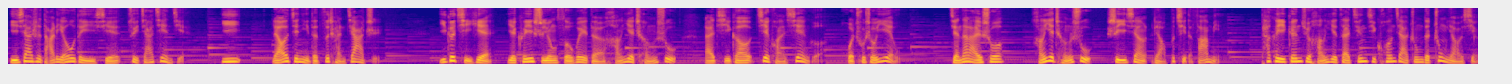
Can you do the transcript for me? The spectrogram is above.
以下是达利欧的一些最佳见解：一、了解你的资产价值。一个企业也可以使用所谓的行业乘数来提高借款限额或出售业务。简单来说，行业乘数是一项了不起的发明，它可以根据行业在经济框架中的重要性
